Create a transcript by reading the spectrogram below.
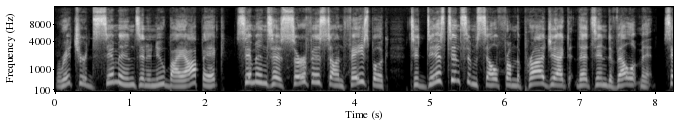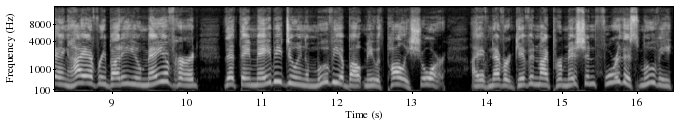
Richard Simmons in a new biopic, Simmons has surfaced on Facebook to distance himself from the project that's in development, saying, Hi, everybody. You may have heard that they may be doing a movie about me with Pauly Shore. I have never given my permission for this movie,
